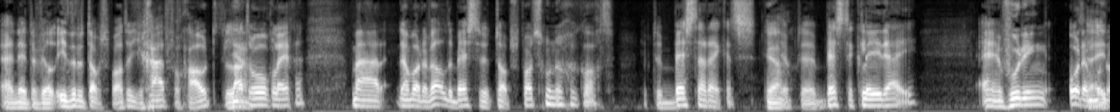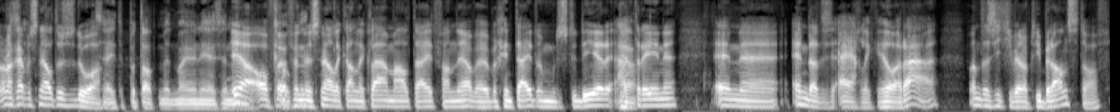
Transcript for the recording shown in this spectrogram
En dat wil iedere topsporter. Je gaat voor goud, de lat ja. hoog leggen. Maar dan worden wel de beste topsportschoenen gekocht. Je hebt de beste rackets. Ja. Je hebt de beste kledij. En voeding, oh, dat moet nog even snel tussendoor. Ze eten patat met mayonaise. En ja, of even een snelle kan-en-klaar maaltijd van... ja, we hebben geen tijd, we moeten studeren, ja. trainen. En, uh, en dat is eigenlijk heel raar, want dan zit je weer op die brandstof.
